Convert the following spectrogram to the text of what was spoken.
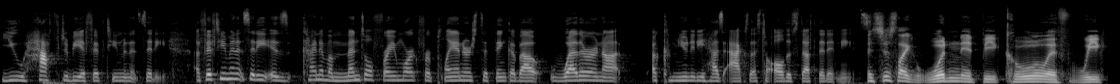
you have to be a 15 minute city. A 15 minute city is kind of a mental framework for planners to think about whether or not a community has access to all the stuff that it needs. it's just like, wouldn't it be cool if we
